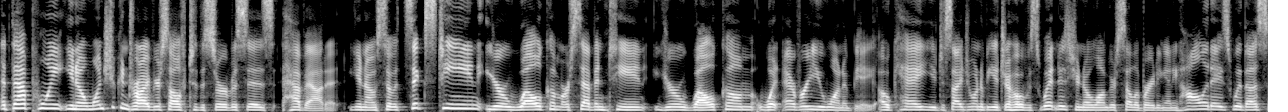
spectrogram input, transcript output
at that point, you know, once you can drive yourself to the services, have at it. You know, so at 16, you're welcome, or 17, you're welcome, whatever you want to be. Okay. You decide you want to be a Jehovah's Witness, you're no longer celebrating any holidays with us.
